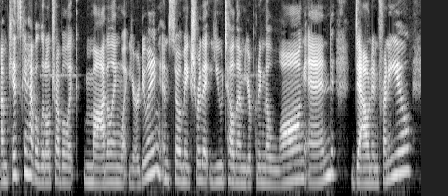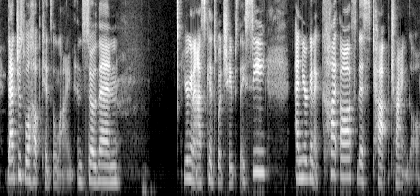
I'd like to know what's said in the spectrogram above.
um, kids can have a little trouble like modeling what you're doing. And so make sure that you tell them you're putting the long end down in front of you. That just will help kids align. And so then you're going to ask kids what shapes they see and you're going to cut off this top triangle.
